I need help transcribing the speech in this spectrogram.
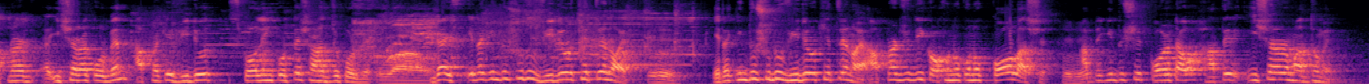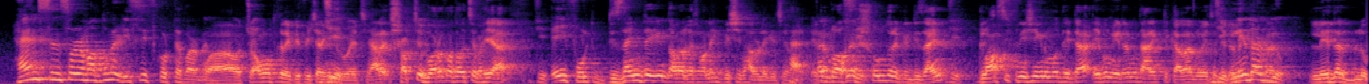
আপনার ইশারা করবেন আপনাকে ভিডিও স্ক্রলিং করতে সাহায্য করবে. গাইস এটা কিন্তু শুধু ভিডিওর ক্ষেত্রে নয়। এটা কিন্তু শুধু ভিডিওর ক্ষেত্রে নয় আপনার যদি কখনো কোনো কল আসে আপনি কিন্তু সেই কলটাও হাতের ইশারার মাধ্যমে হ্যান্ড সেন্সরের মাধ্যমে রিসিভ করতে পারবেন। ওয়াও চমৎকার একটি ফিচার কিন্তু রয়েছে। আর সবচেয়ে বড় কথা হচ্ছে ভাইয়া। এই ফোনটির ডিজাইনটাই কিন্তু আমার কাছে অনেক বেশি ভালো লেগেছে হ্যাঁ, এটা অনেক সুন্দর একটি ডিজাইন। গ্লসি ফিনিশিং এর মধ্যে এটা এবং এটার মধ্যে আরেকটি কালার রয়েছে জি, leather blue। লেদার ব্লু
